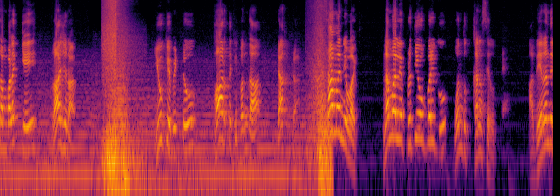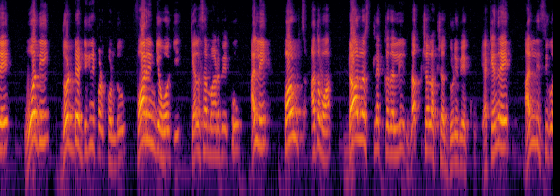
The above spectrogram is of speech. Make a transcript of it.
ಸಂಬಳಕ್ಕೆ ರಾಜೀನಾಮೆ. ಯುಕೆ ಬಿಟ್ಟು ಭಾರತಕ್ಕೆ ಬಂದ ಡಾಕ್ಟರ್. ಸಾಮಾನ್ಯವಾಗಿ ನಮ್ಮಲ್ಲಿ ಪ್ರತಿಯೊಬ್ಬರಿಗೂ ಒಂದು ಕನಸಿರುತ್ತೆ. ಅದೇನಂದ್ರೆ ಓದಿ ದೊಡ್ಡ ಡಿಗ್ರಿ ಪಡ್ಕೊಂಡು ಫಾರಿನ್ಗೆ ಹೋಗಿ ಕೆಲಸ ಮಾಡಬೇಕು. ಅಲ್ಲಿ ಪೌಂಡ್ಸ್ ಅಥವಾ ಡಾಲರ್ಸ್ ಲೆಕ್ಕದಲ್ಲಿ ಲಕ್ಷ ಲಕ್ಷ ದುಡಿಬೇಕು. ಯಾಕೆಂದ್ರೆ ಅಲ್ಲಿ ಸಿಗೋ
